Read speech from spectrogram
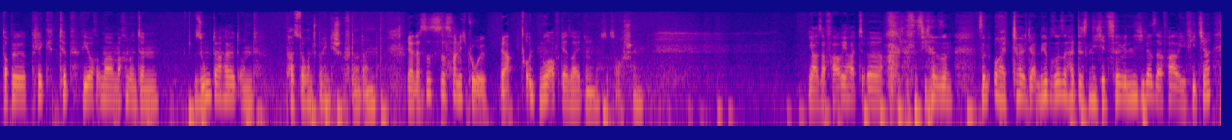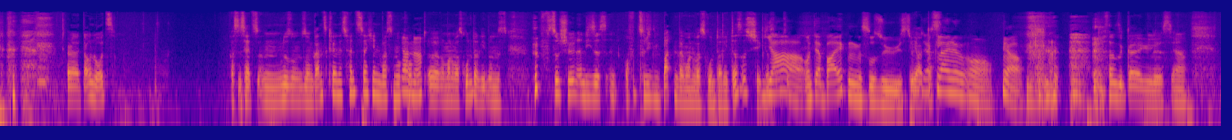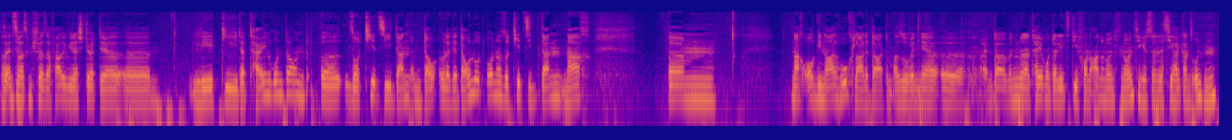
Doppelklick, Tipp, wie auch immer machen und dann zoomt er halt und passt auch entsprechend die Schriftart an. ja das ist das fand ich cool ja Und nur auf der Seite, das ist auch schön. Ja, Safari hat, äh, das ist wieder so ein, so ein, oh toll, der andere Browser hat das nicht, jetzt haben wir nicht wieder Safari-Feature. äh, Downloads. Das ist jetzt ähm, nur so, so ein ganz kleines Fensterchen, was nur Ja, kommt, äh, wenn man was runterlädt und es hüpft so schön in dieses, in, auf, zu diesem Button, wenn man was runterlädt. Das ist schick. Das ja und der Balken ist so süß Ja, der das- kleine oh ja Das haben sie geil gelöst, ja. Das Einzige, was mich bei Safari wieder stört, der ähm, lädt die Dateien runter und äh, sortiert sie dann im Down oder der Download-Ordner sortiert sie dann nach ähm, nach Original-Hochladedatum. Also wenn der äh, da, wenn du eine Datei runterlädst, die von Anno 1990 ist, dann ist sie halt ganz unten.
